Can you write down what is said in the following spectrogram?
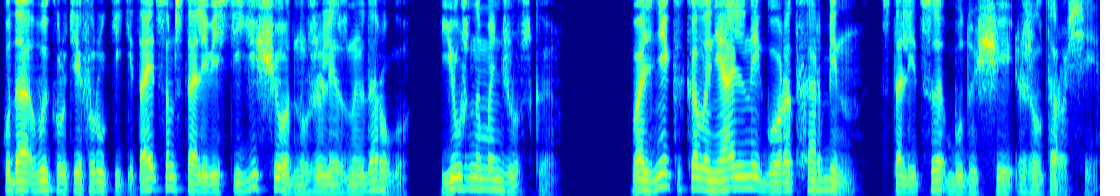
куда, выкрутив руки китайцам, стали вести еще одну железную дорогу — Южно-Маньчжурскую. Возник колониальный город Харбин, столица будущей Желтороссии.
